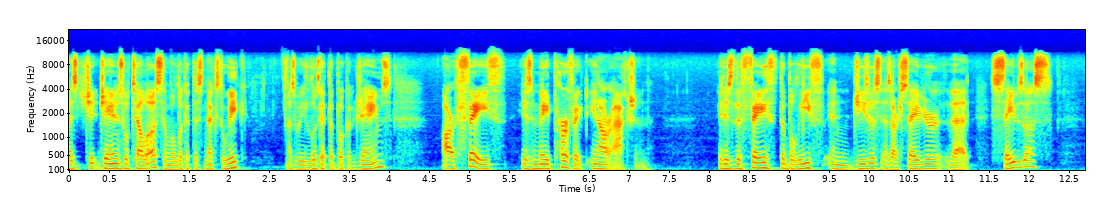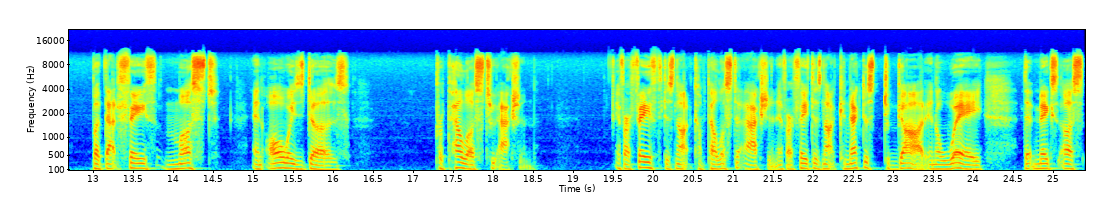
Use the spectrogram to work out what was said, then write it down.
As J- James will tell us, and we'll look at this next week as we look at the book of James, our faith is made perfect in our action. It is the faith, the belief in Jesus as our Savior that saves us, but that faith must and always does propel us to action. If our faith does not compel us to action, if our faith does not connect us to God in a way that makes us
